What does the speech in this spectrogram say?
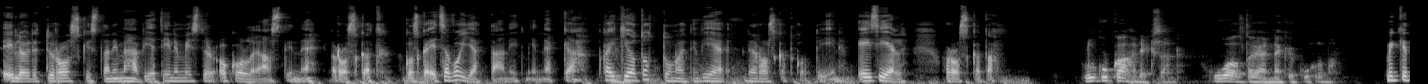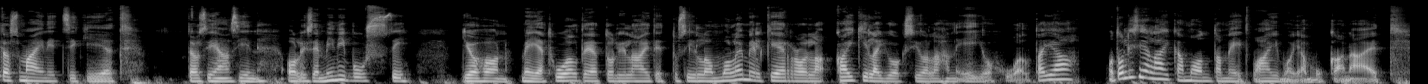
ei löydetty roskista, niin mehän vietiin ne Mr. Okolle asti ne roskat, koska et sä voi jättää niitä minnekään. Kaikki on tottunut, että ne vie ne roskat kotiin. Ei siellä roskata. Luku kahdeksan. Huoltajan näkökulma. Mikä tuossa mainitsikin, että tosiaan siinä oli se minibussi, johon meidät huoltajat oli laitettu silloin molemmilla kerroilla. Kaikilla juoksijoillahan ei ole huoltajaa. Mutta oli siellä aika monta meitä vaimoja mukana. Et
